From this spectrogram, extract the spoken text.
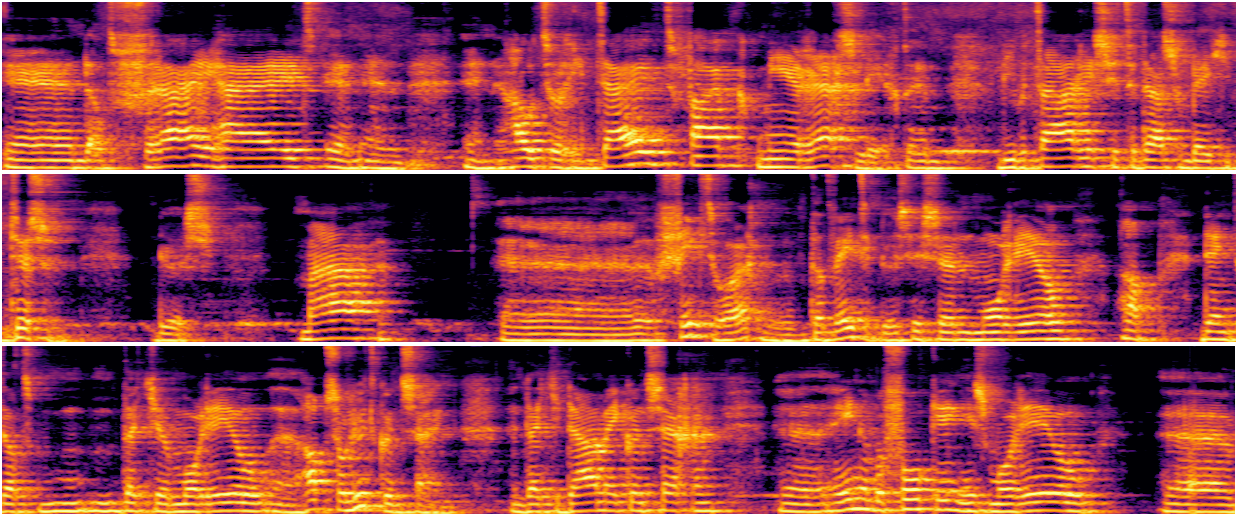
En dat vrijheid en, en, en autoriteit vaak meer rechts ligt. En libertariërs zitten daar zo'n beetje tussen. Dus. Maar eh, Victor, dat weet ik dus, is een moreel. Ab- denk dat, dat je moreel eh, absoluut kunt zijn. En dat je daarmee kunt zeggen: eh ene bevolking is moreel. ehm,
